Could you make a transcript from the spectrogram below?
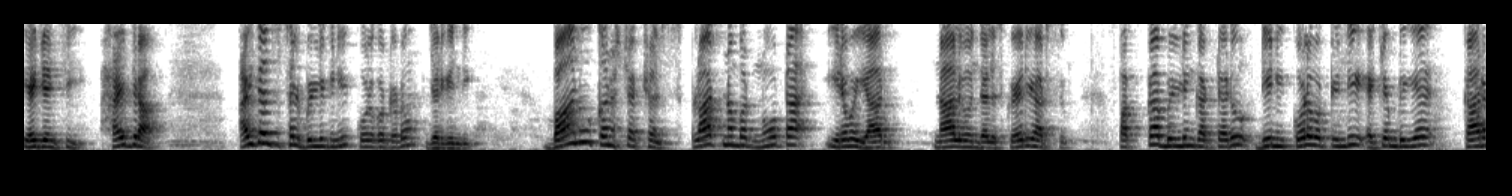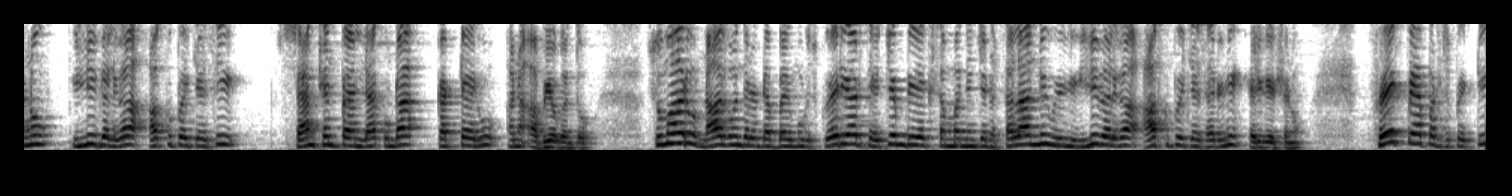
agency Hydra ఐదంతస్తుల బిల్డింగ్ని కూలగొట్టడం జరిగింది. బాను కన్స్ట్రక్షన్స్ ప్లాట్ నంబర్ నూట ఇరవై ఆరు నాలుగు వందల స్క్వేర్ యార్డ్స్ పక్కా బిల్డింగ్ కట్టారు. దీన్ని కూలగొట్టింది హెచ్ఎండిఏ. కారణం ఇల్లీగల్గా ఆక్యుపై చేసి శాంక్షన్ ప్లాన్ లేకుండా కట్టారు అన్న అభియోగంతో. సుమారు నాలుగు వందల డెబ్బై మూడు స్క్వేర్ యార్డ్స్ హెచ్ఎండిఏకి సంబంధించిన స్థలాన్ని వీళ్ళు ఇల్లీగల్గా ఆక్యుపై చేశారని ఎలిగేషను. ఫేక్ పేపర్స్ పెట్టి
